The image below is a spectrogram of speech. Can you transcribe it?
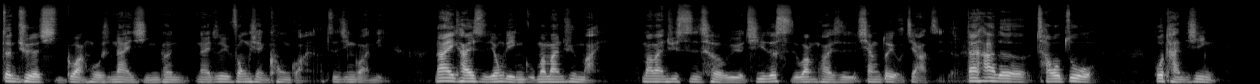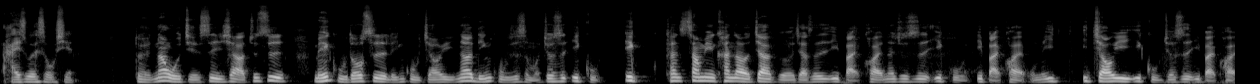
正确的习惯，或者是耐心，跟乃至于风险控管、资金管理。那一开始用零股慢慢去买，慢慢去试策略，其实这十万块是相对有价值的，但它的操作或弹性还是会受限。对，那我解释一下，就是每股都是零股交易。那零股是什么？就是一股一看上面看到的价格，假设是一百块，那就是一股一百块。我们一一交易一股就是一百块。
